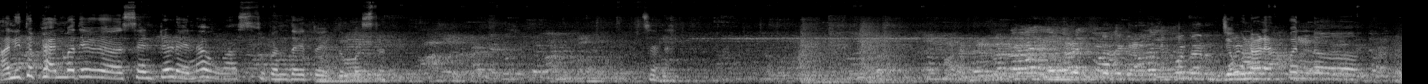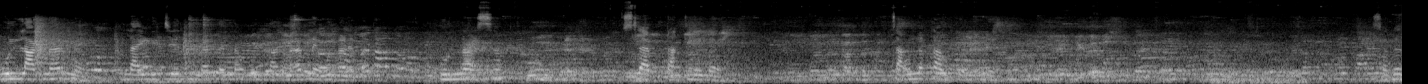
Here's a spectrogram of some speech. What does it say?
आणि ते फॅनमध्ये सेंटेड आहे ना वास सुगंध येतो एकदम मस्त. चला. जे उन्हाळ्यात पण ऊन लागणार नाही. लाईनीचे राहणार त्यांना ऊन लागणार नाही उन्हाळ्यामध्ये. पूर्ण असं स्लॅब टाकलेलं आहे. चांगलं काम केलेलं आहे. सगळं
